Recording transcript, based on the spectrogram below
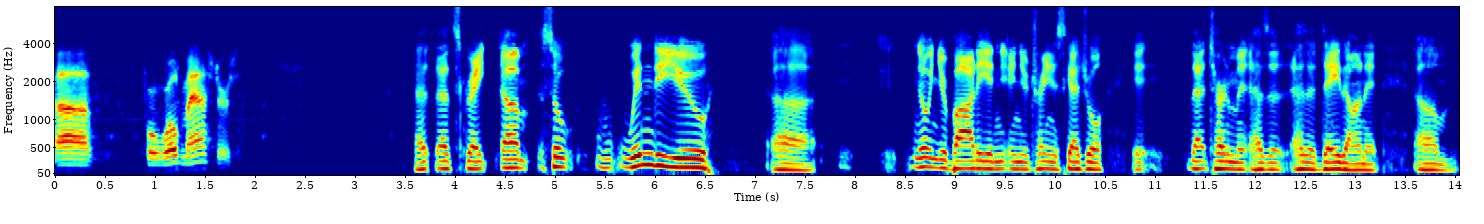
uh, for World Masters. That's great. Um, so when do you, uh, knowing your body and, and your training schedule, it, that tournament has a has a date on it. Um,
